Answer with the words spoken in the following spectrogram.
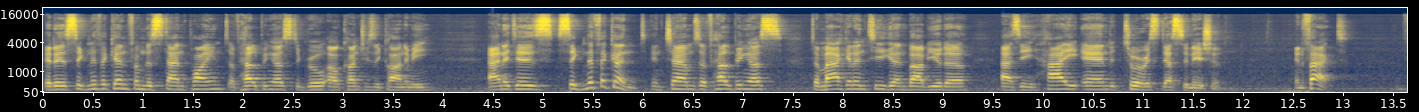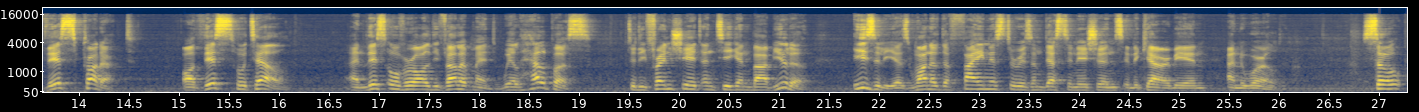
It is significant from the standpoint of helping us to grow our country's economy, and it is significant in terms of helping us to market Antigua and Barbuda as a high-end tourist destination. In fact, this product, or this hotel, and this overall development will help us to differentiate Antigua and Barbuda easily as one of the finest tourism destinations in the Caribbean and the world. So,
